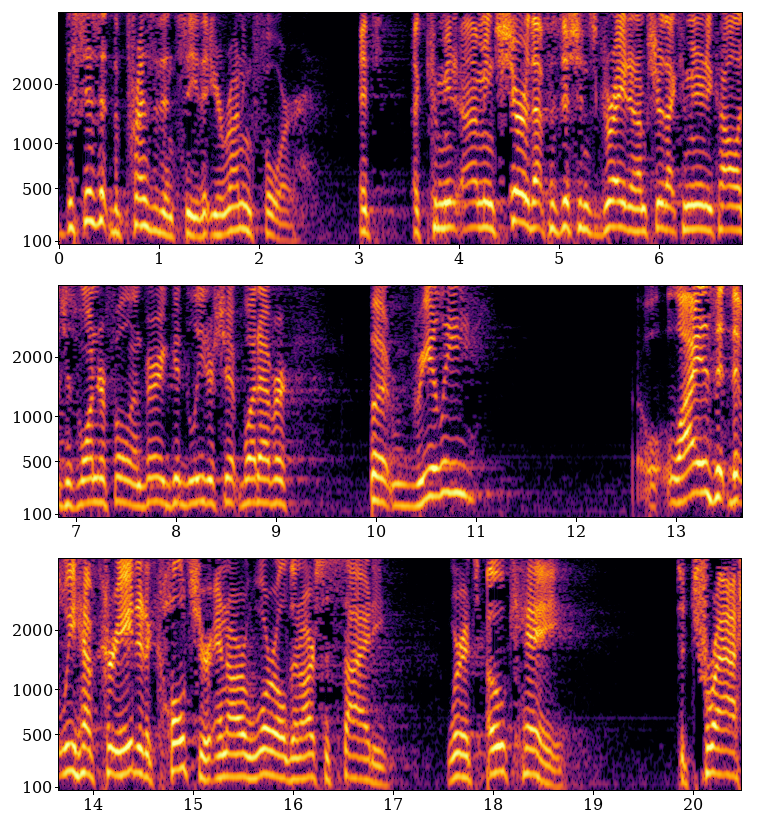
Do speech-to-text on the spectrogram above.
this isn't the presidency that you're running for. It's a community. I mean, sure, that position's great, and I'm sure that community college is wonderful and very good leadership, whatever. But really, why is it that we have created a culture in our world, in our society, where it's okay to trash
